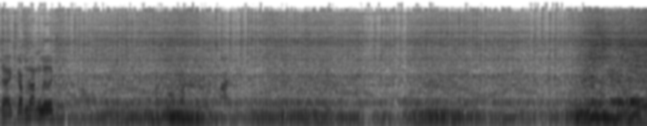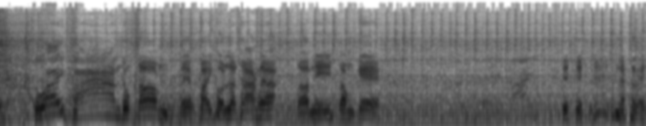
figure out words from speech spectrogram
แต่กำลังเลย สวยงานถูกต้องแต่ไปคนละทางแล้วตอนนี้ต้องแก้นั่นแหละ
